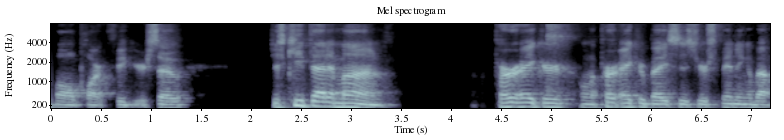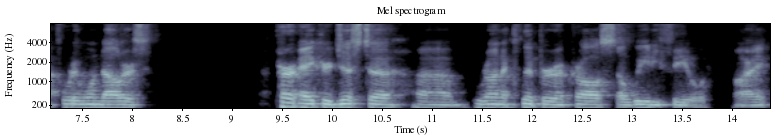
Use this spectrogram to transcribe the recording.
ballpark figure. So just keep that in mind. Per acre, on a per acre basis, you're spending about $41 per acre just to uh, run a clipper across a weedy field, all right?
